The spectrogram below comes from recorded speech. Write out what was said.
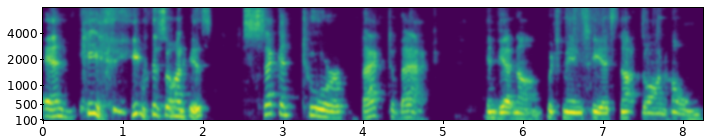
And he, he was on his second tour back to back in Vietnam, which means he had not gone home.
